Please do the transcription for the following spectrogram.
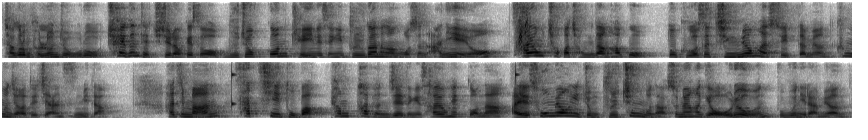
자, 그럼 결론적으로 최근 대출이라고 해서 무조건 개인회생이 불가능한 것은 아니에요. 사용처가 정당하고 또 그것을 증명할 수 있다면 큰 문제가 되지 않습니다. 하지만 사치, 도박, 편파, 변제 등에 사용했거나 아예 소명이 좀 불충분하, 소명하기 어려운 부분이라면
